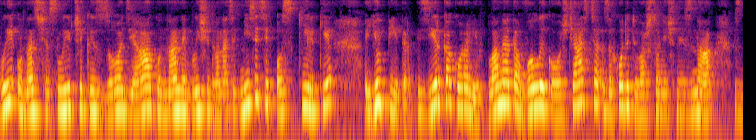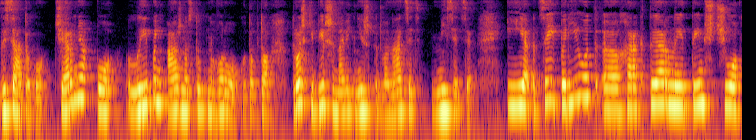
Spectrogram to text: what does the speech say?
ви у нас щасливчики зодіаку на найближчі 12 місяців, оскільки Юпітер, зірка королів, планета великого щастя, заходить у ваш сонячний знак з 10 червня по липень аж наступного року, тобто трошки більше навіть ніж 12 місяців. І цей період е, характерний тим, що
